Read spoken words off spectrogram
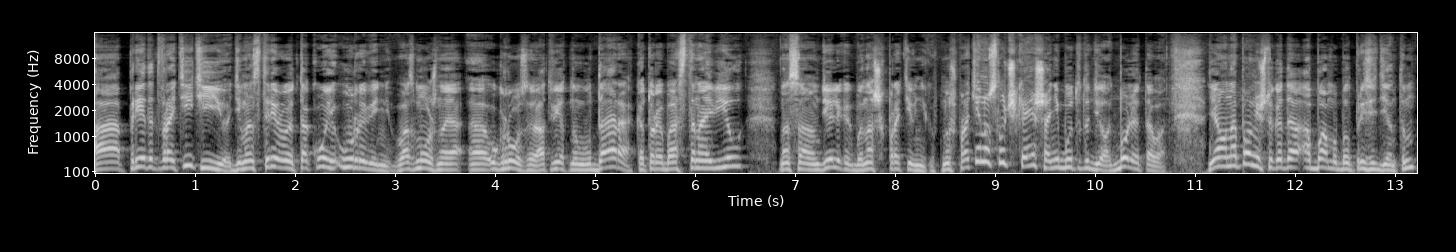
а предотвратить ее, демонстрируя такой уровень возможной э, угрозы ответного удара, который бы остановил на самом деле как бы наших противников. Потому что в противном случае, конечно, они будут это делать. Более того, я вам напомню, что когда Обама был президентом,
